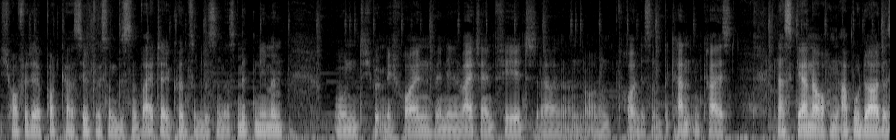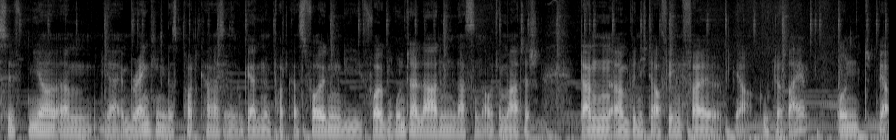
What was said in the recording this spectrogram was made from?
Ich hoffe, der Podcast hilft euch so ein bisschen weiter. Ihr könnt so ein bisschen was mitnehmen. Und ich würde mich freuen, wenn ihr ihn weiterempfehlt äh, an euren Freundes- und Bekanntenkreis. Lasst gerne auch ein Abo da, das hilft mir ähm, ja, im Ranking des Podcasts. Also gerne den Podcast folgen, die Folgen runterladen lassen automatisch. Dann ähm, bin ich da auf jeden Fall ja, gut dabei. Und ja,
